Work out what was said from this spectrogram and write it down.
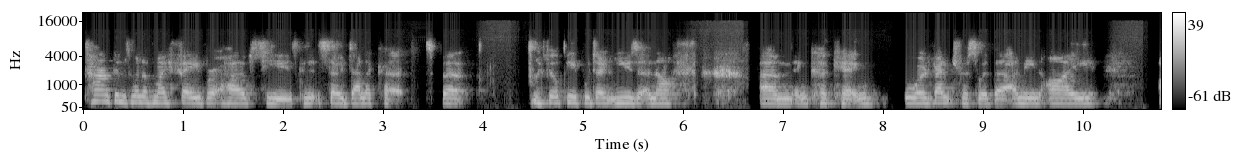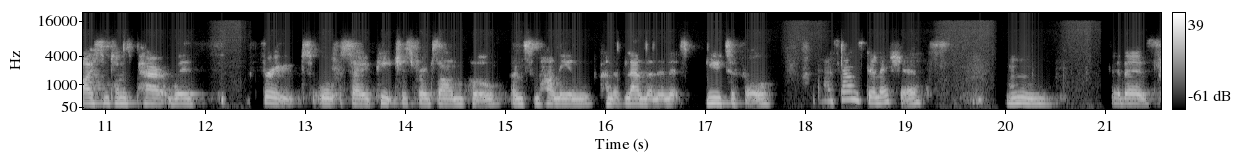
tarragon's one of my favorite herbs to use because it's so delicate, but I feel people don't use it enough um, in cooking or adventurous with it. I mean, I I sometimes pair it with fruit, or so peaches, for example, and some honey and kind of lemon, and it's beautiful. That sounds delicious. Mm, it is.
